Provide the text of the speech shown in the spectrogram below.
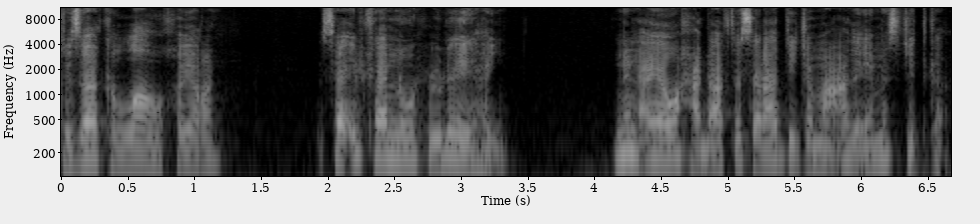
جزاك الله خيرا سائل كان نوحو ليه هاي نن عيا واحد عفت سلادي جماعة دي مسجدك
